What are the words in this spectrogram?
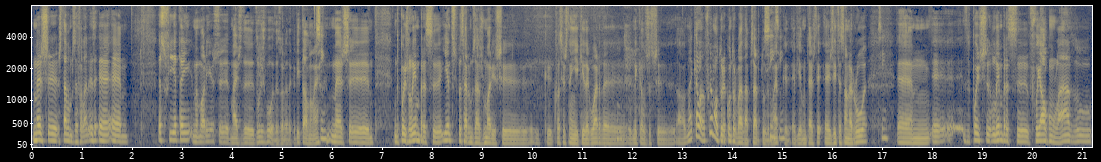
Mas uh, estávamos a falar. Uh, a Sofia tem memórias eh, mais de, de, Lisboa, da zona da capital, não é? Sim. Mas uh, depois lembra-se, e antes de passarmos às memórias uh, que, que, vocês têm aqui da Guarda, hum. naqueles, naquela, foi uma altura conturbada, apesar de tudo, sim, não é? Sim. Porque havia muita agitação na rua. Sim. depois lembra-se, foi a algum lado,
